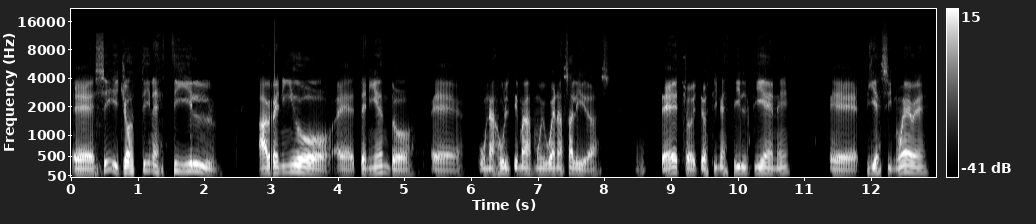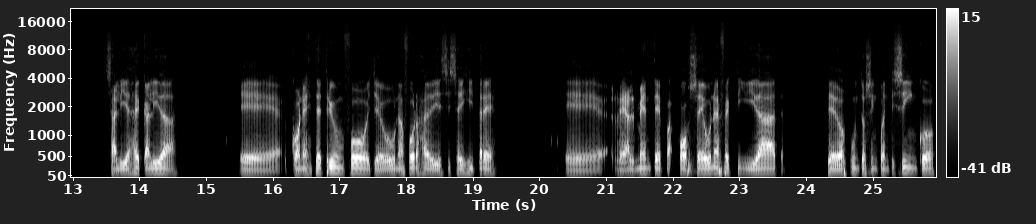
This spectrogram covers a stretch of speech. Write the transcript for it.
Eh, sí, Justin Steele ha venido eh, teniendo eh, unas últimas muy buenas salidas. De hecho, Justin Steele tiene eh, 19 salidas de calidad. Eh, con este triunfo llevó una forja de 16 y 3. Eh, realmente posee una efectividad de 2.55,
